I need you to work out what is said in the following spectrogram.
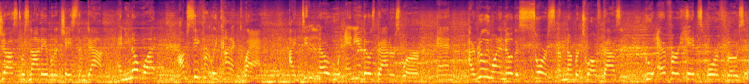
just was not able to chase them down. And you know what? I'm secretly kind of glad. I didn't know who any of those batters were, and I really want to know the source of number 12,000, whoever hits or throws it.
